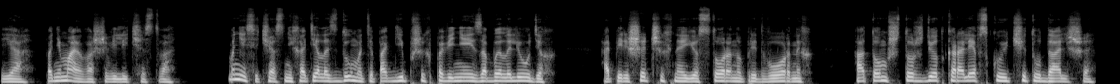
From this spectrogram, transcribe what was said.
«Я понимаю, Ваше Величество. Мне сейчас не хотелось думать о погибших по вине Изабеллы людях, о перешедших на ее сторону придворных, о том, что ждет королевскую читу дальше.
